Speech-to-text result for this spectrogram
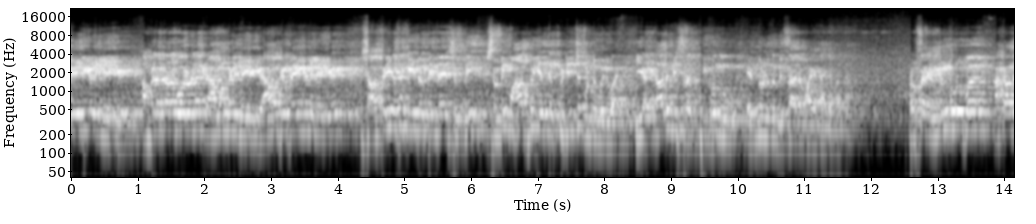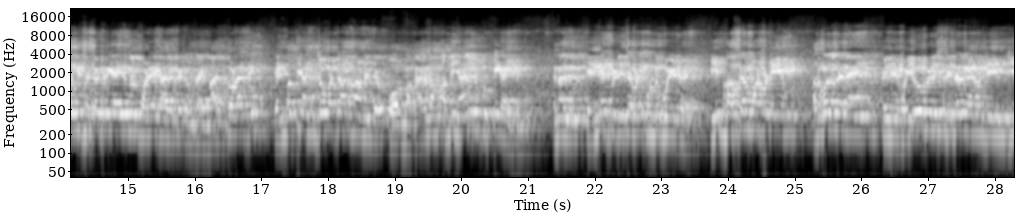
വേദികളിലേക്ക് അമ്പലത്തറ പോലുള്ള ഗ്രാമങ്ങളിലേക്ക് ഗ്രാമഹൃദയങ്ങളിലേക്ക് ശാസ്ത്രീയ സംഗീതത്തിന്റെ ശ്രുതി ശ്രുതി മാധുര്യത്തെ പിടിച്ചു കൊണ്ടുവരുവാൻ ഈ അക്കാദമി ശ്രദ്ധിക്കുന്നു എന്നുള്ളത് നിസ്സാരമായ കാര്യമല്ല. Professor M N Kurup academy secretary ആയിരുന്ന ഒരു പഴയ കാലഘട്ടം ഉണ്ടായിരുന്നു. ആയിരത്തി എൺപത്തി അഞ്ചോ മറ്റാണെന്നാണ് എന്റെ ഓർമ്മ. കാരണം അന്ന് ഞാനൊരു കുട്ടിയായിരുന്നു. എന്നാൽ എന്നെ പിടിച്ച് അവിടെ കൊണ്ടുപോയിട്ട് പി ഭാസ്കരൻ മാഷുടെയും അതുപോലെ തന്നെ പിന്നെ വൈലോപ്പള്ളി ശ്രീധരമേനോന്റെയും ജി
